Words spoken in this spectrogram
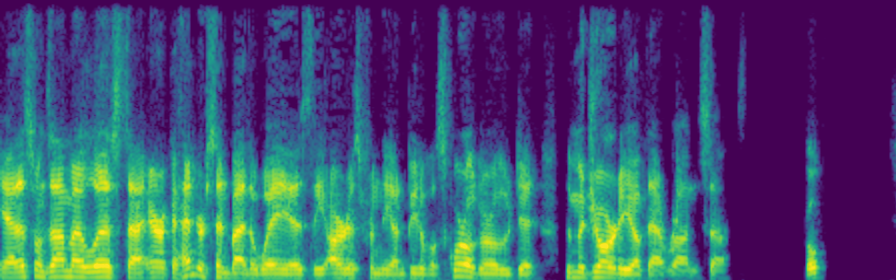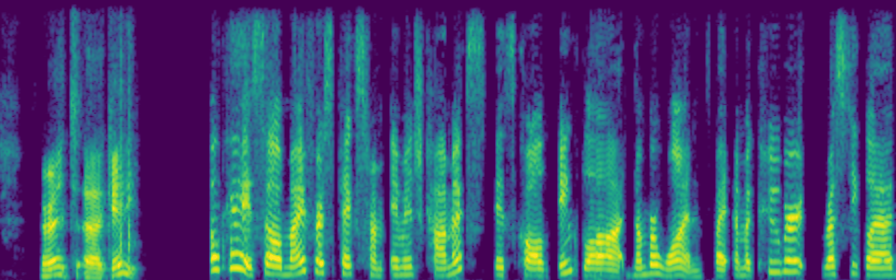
Yeah, this one's on my list. Uh, Erica Henderson, by the way, is the artist from the Unbeatable Squirrel Girl who did the majority of that run. So, Cool. all right, uh, Katie. Okay, so my first pick's from Image Comics. It's called Inkblot Number One by Emma Kubert, Rusty Gladd.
